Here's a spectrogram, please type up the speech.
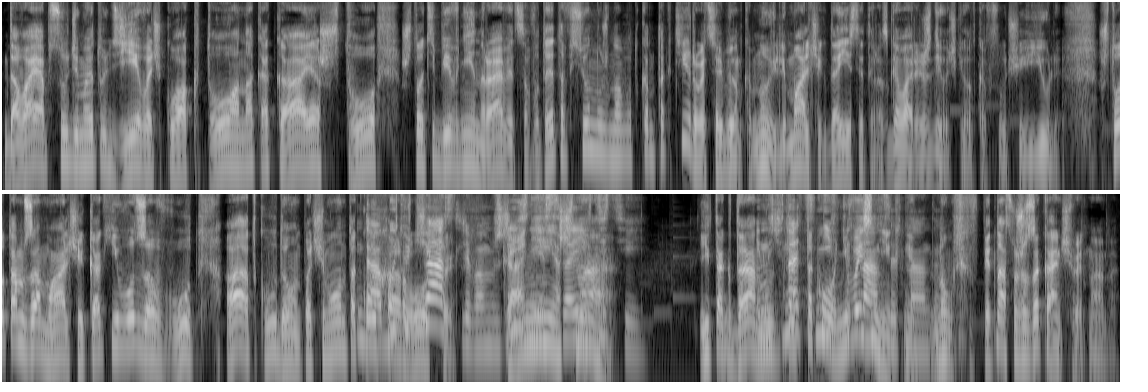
Давай обсудим эту девочку, а кто она, какая, что, что тебе в ней нравится. Вот это все нужно вот контактировать с ребенком. Ну, или мальчик, да, если ты разговариваешь с девочкой, вот как в случае Юли там за мальчик, как его зовут, а откуда он, почему он такой да, хороший. быть участливым в жизни Конечно. своих детей. И тогда и ну, такого не, не возникнет. Надо. Ну, в 15 уже заканчивать надо.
